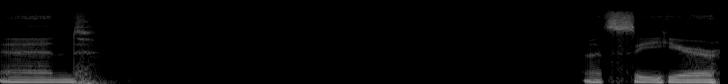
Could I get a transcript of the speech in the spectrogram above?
And Let's see here.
